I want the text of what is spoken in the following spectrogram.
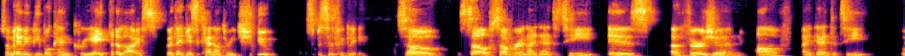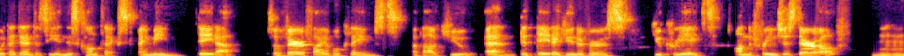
So maybe people can create the lies, but they just cannot reach you specifically. So self sovereign identity is a version of identity. With identity in this context, I mean data. So verifiable claims about you and the data universe you create on the fringes thereof. Mm-hmm.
